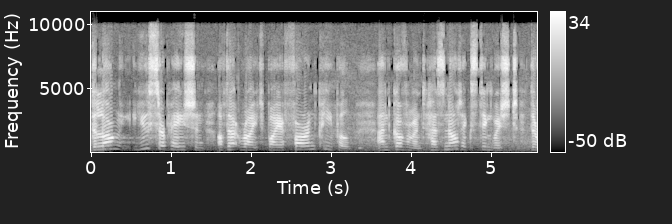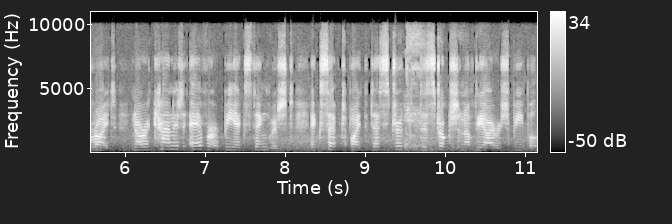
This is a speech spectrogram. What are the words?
The long usurpation of that right by a foreign people and government has not extinguished the right, nor can it ever be extinguished except by the destru- destruction of the Irish people.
